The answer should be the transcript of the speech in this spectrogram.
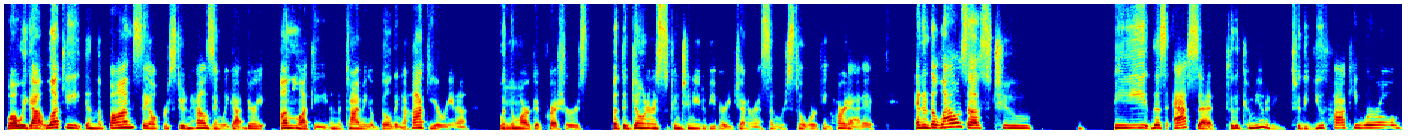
while we got lucky in the bond sale for student housing, we got very unlucky in the timing of building a hockey arena with the Mm. market pressures. But the donors continue to be very generous and we're still working hard at it. And it allows us to be this asset to the community, to the youth hockey world.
